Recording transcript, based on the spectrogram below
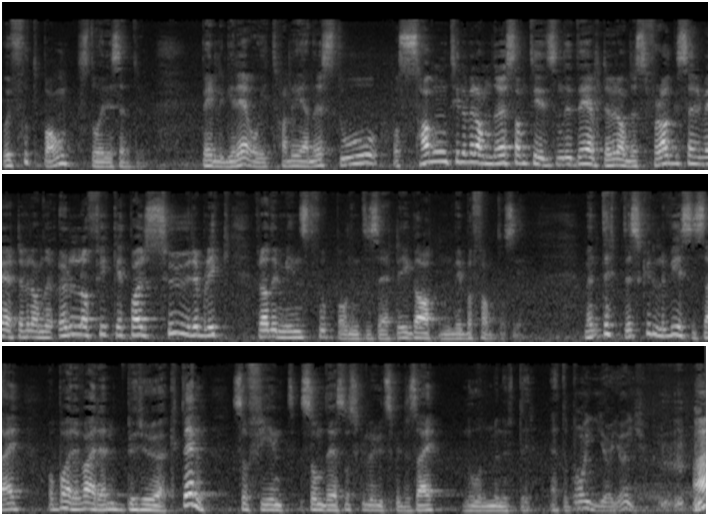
hvor fotballen står i sentrum. Belgere og italienere sto og sang til hverandre samtidig som de delte hverandres flagg, serverte hverandre øl og fikk et par sure blikk fra de minst fotballinteresserte i gaten vi befant oss i. Men dette skulle vise seg å bare være en brøkdel så fint som det som skulle utspille seg noen minutter etterpå. Oi, oi, oi. Hæ?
